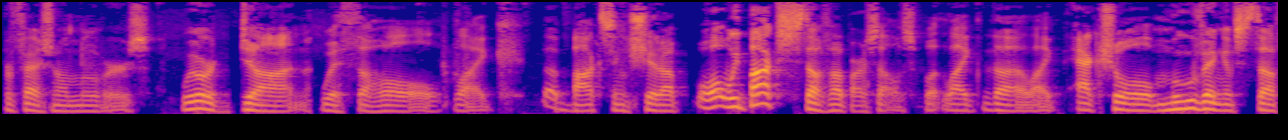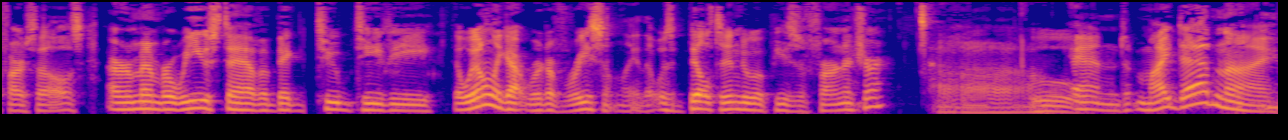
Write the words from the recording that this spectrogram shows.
professional movers, we were done with the whole like boxing shit up. Well, we boxed stuff up ourselves, but like the like actual moving of stuff ourselves. I remember we used to have a big tube TV that we only got rid of recently that was built into a piece of furniture. Uh, And my dad and I,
